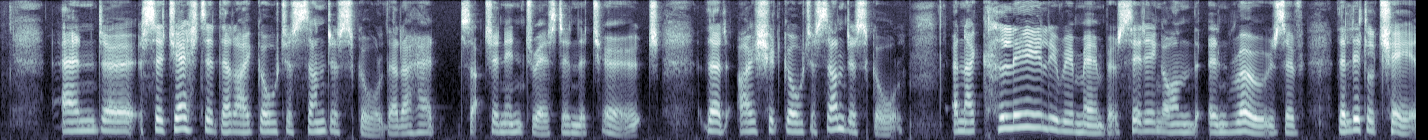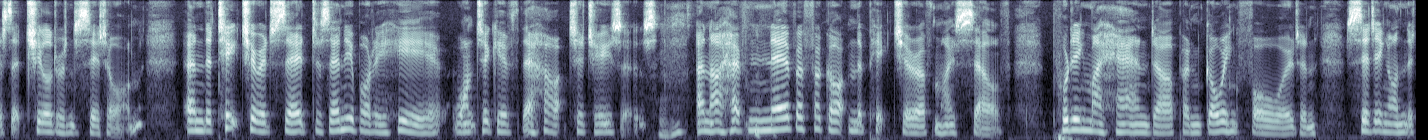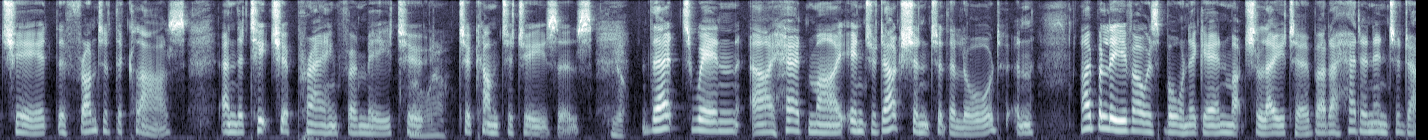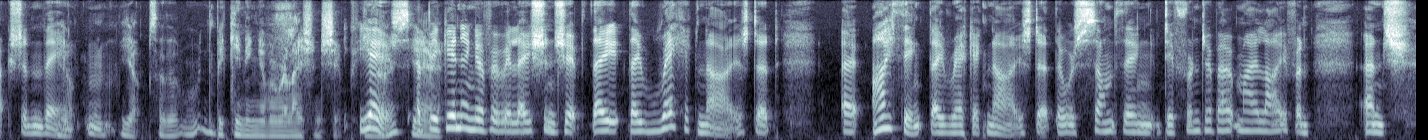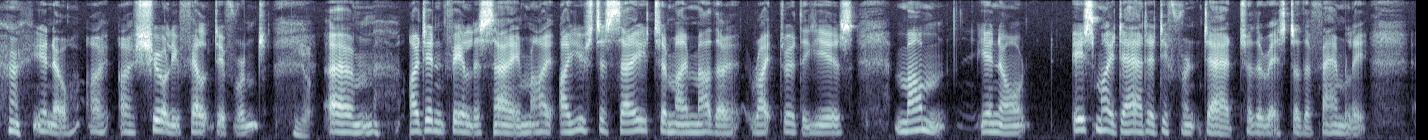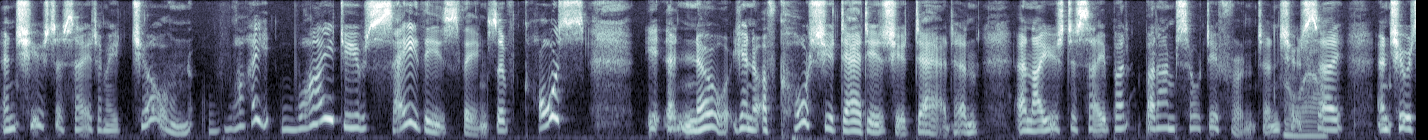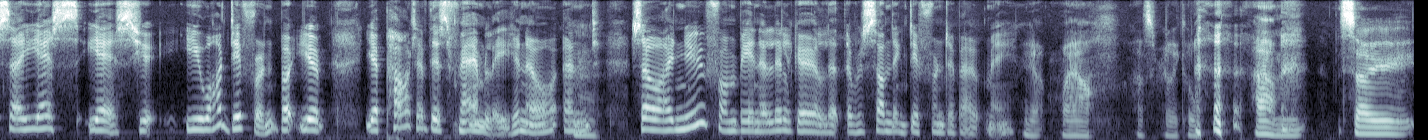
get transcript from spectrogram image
and uh, suggested that I go to Sunday school, that I had such an interest in the church that I should go to Sunday school. And I clearly remember sitting on in rows of the little chairs that children sit on, and the teacher had said, "Does anybody here want to give their heart to Jesus?" And I have never forgotten the picture of myself putting my hand up and going forward and sitting on the chair at the front of the class, and the teacher praying for me to Oh, wow. to come to Jesus. Yep. That's when I had my introduction to the Lord, and I believe I was born again much later, but I had an introduction then. Mm. Yep. So the, the beginning of a relationship. Know? Yes, Yeah. a beginning of a relationship. They they recognised that. Uh, I think they recognised that there was something different about my life, and and you know I, I surely felt different. Yep. um, I didn't feel the same. I, I used to say to my mother right through the years, Mum, you know, is my dad a different dad to the rest of the family? And she used to say to me, Joan, why why do you say these things? Of course uh, no, you know, of course your dad is your dad, and and I used to say, but but I'm so different, and she Oh, would wow. say, and she would say, yes, yes, you you are different, but you're you're part of this family, you know, and Hmm. so I knew from being a little girl that there was something different about me. Yeah. Wow. That's really cool. um, so,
